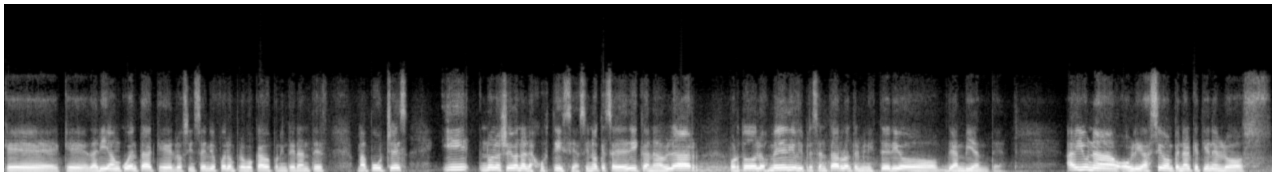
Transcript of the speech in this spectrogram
que, darían cuenta que los incendios fueron provocados por integrantes mapuches y no los llevan a la justicia, sino que se dedican a hablar por todos los medios y presentarlo ante el Ministerio de Ambiente. Hay una obligación penal que tienen los,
